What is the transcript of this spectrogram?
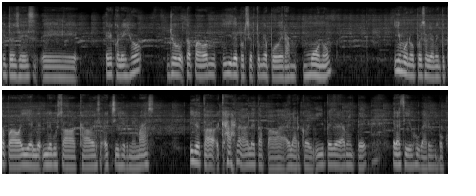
Entonces eh, el colegio yo tapaba y de por cierto mi apodo era Mono. Y Mono pues obviamente tapaba y él le gustaba cada vez exigirme más. Y yo cada le tapaba el arco y pues obviamente era así jugar un poco.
